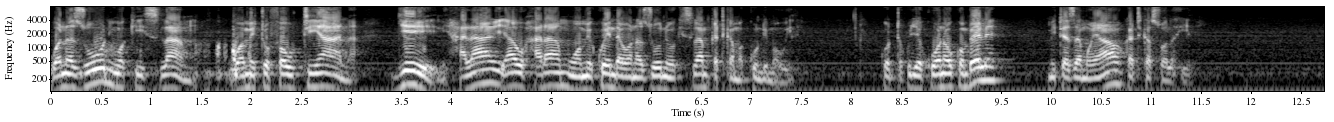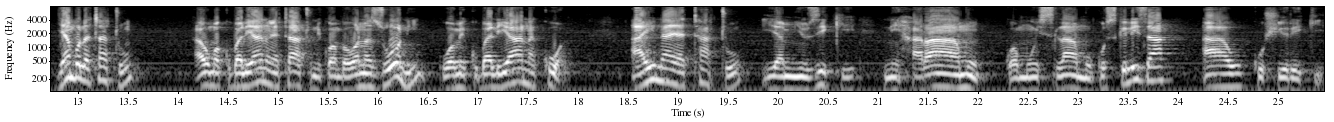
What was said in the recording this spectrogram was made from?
wanazuoni wa kiislamu wametofautiana. Je ni halali au haramu wamekwenda wanazuoni wa kiislamu katika makundi mawili? Kwa tutakuja kuona huko mbele mitazamo yao katika swala hili jambo la tatu au makubaliano ya tatu ni kwamba wanazuoni wamekubaliana kuwa aina ya tatu ya muziki ni haramu kwa muislamu kusikiliza au kushiriki.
